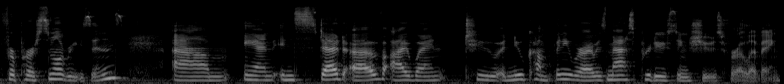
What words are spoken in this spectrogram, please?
for personal reasons. Um, and instead of, I went to a new company where I was mass producing shoes for a living.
